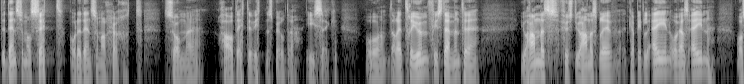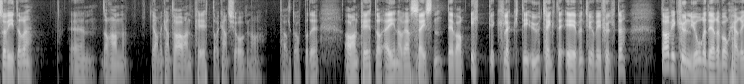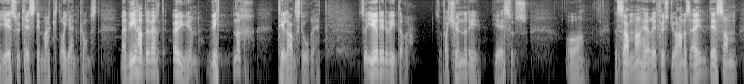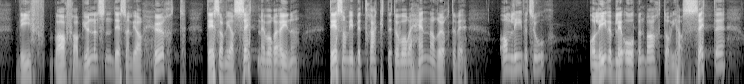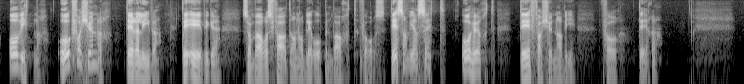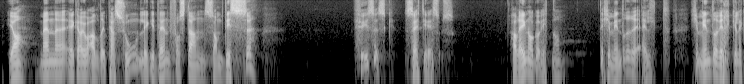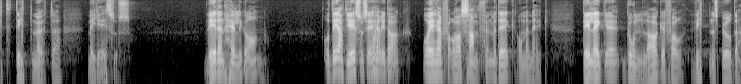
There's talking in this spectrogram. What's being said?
det er den som har sett, og det er den som har hørt, som eh, har dette vitnesbyrdet i seg. Og det er triumf i stemmen til Johannes, 1. Johannes brev, kapittel 1 og vers 1 osv. Eh, når han Ja, vi kan ta 2. Peter kanskje òg, når falt opp på det. 2. Peter 1 og vers 16. Det var ikke kløktig uttenkte eventyr vi fulgte da vi kunngjorde dere vår Herre Jesu Kristi makt og gjenkomst. Men vi hadde vært øyen, vitner til Hans storhet. Så gir de det videre. Så forkynner de Jesus. Og det samme her i 1. Johannes 1. Det som vi var fra begynnelsen, det som vi har hørt, det som vi har sett med våre øyne, det som vi betraktet og våre hender rørte ved, om livets ord. Og livet ble åpenbart, og vi har sett det og vitner og forkynner dere livet, det evige, som var hos Faderen og ble åpenbart for oss. Det som vi har sett og hørt, det forkynner vi for dere. Ja, men eh, jeg har jo aldri personlig i den forstand som disse fysisk sett Jesus. Har jeg noe å vitne om? Det er ikke mindre reelt, ikke mindre virkelig, ditt møte med Jesus. Ved Den hellige ånd. Og det at Jesus er her i dag, og er her for å ha samfunn med deg og med meg, det legger grunnlaget for vitnesbyrdet.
